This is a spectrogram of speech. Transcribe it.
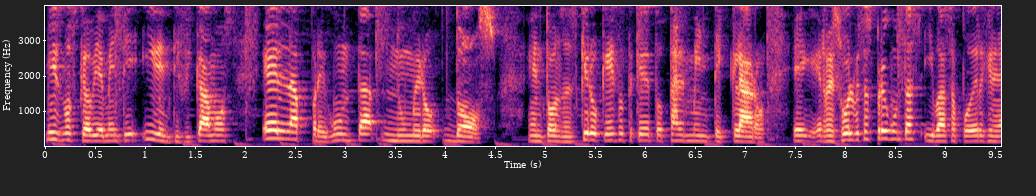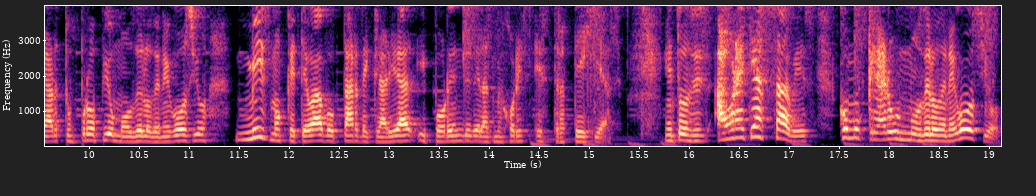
mismos que obviamente identificamos en la pregunta número 2. Entonces, quiero que esto te quede totalmente claro. Eh, resuelve esas preguntas y vas a poder generar tu propio modelo de negocio, mismo que te va a dotar de claridad y por ende de las mejores estrategias. Entonces, ahora ya sabes cómo crear un modelo de negocio,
